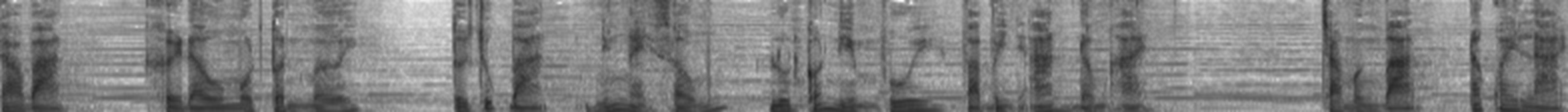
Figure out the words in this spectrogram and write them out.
Chào bạn, khởi đầu một tuần mới, tôi chúc bạn những ngày sống luôn có niềm vui và bình an đồng hành. Chào mừng bạn đã quay lại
